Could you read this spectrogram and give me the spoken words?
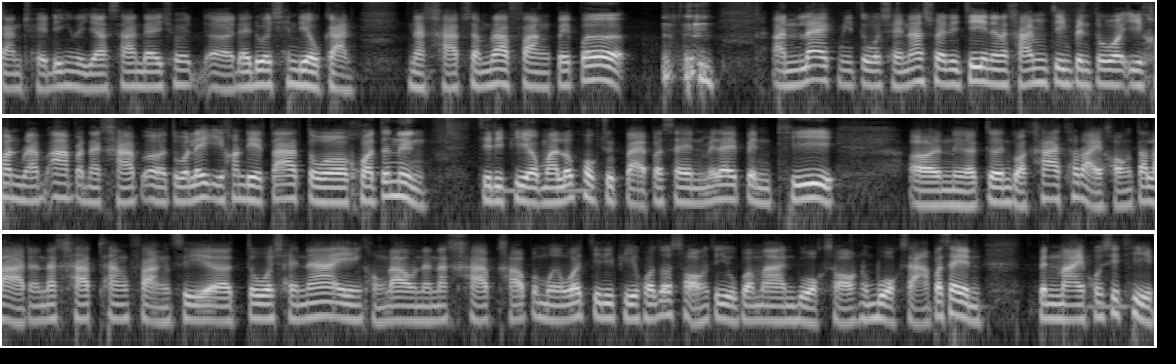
การ trading ระยะสั้นได้ช่วยได้ด้วยเช่นเดียวกันนะครับสำหรับฝั่ง paper อันแรกมีตัว China Strategy นะครับ จริงๆ เป็นตัว Econ Wrap Up นะครับเออตัวเลข Econ Data ตัว Quarter 1 GDP ออกมาลบ 6.8%ไม่ได้เป็นที่ เหนือเกินกว่าคาดเท่าไหร่ของตลาดนะครับ ทางฝั่งซีตัวไชน่าเองของเรานะครับเขาประเมินว่า GDP Quarter 2จะอยู่ประมาณบวก2ถึงบวก3%เป็น My Positive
